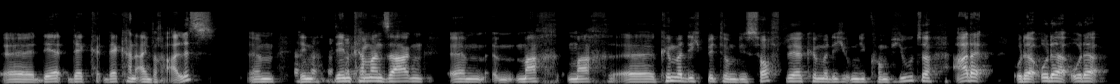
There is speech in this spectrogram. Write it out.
äh, der, der, der kann einfach alles. Ähm, den, dem kann man sagen, ähm, mach, mach, äh, kümmere dich bitte um die Software, kümmere dich um die Computer. Ah, da, oder, oder, oder,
